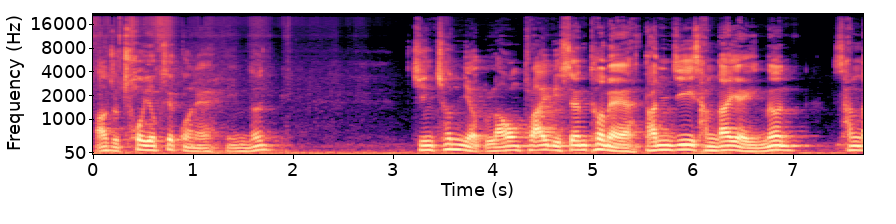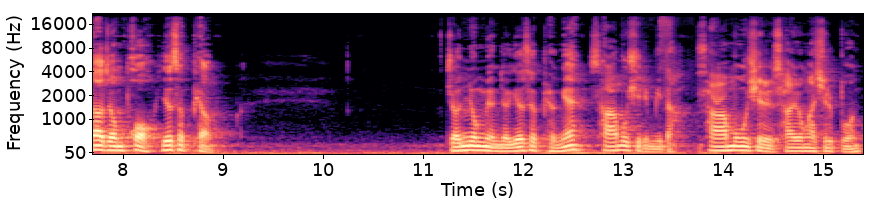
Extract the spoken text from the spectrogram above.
아주 초역세권에 있는 진천역 라온 프라이빗 센텀의 단지 상가에 있는 상가 점포 6평 전용 면적 6평의 사무실입니다. 사무실 사용하실 분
